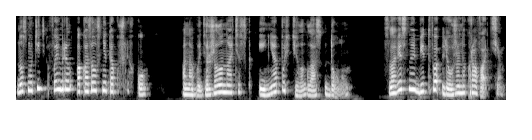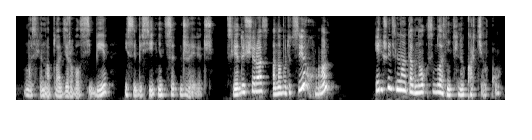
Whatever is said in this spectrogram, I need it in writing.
Но смутить Феймрил оказалось не так уж легко. Она выдержала натиск и не опустила глаз долу. Словесная битва лежа на кровати, мысленно аплодировал себе и собеседнице Джевидж. В следующий раз она будет сверху, а? И решительно отогнал соблазнительную картинку.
